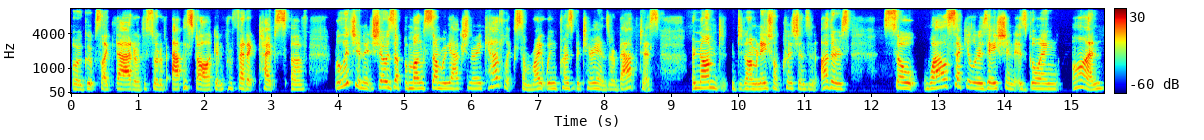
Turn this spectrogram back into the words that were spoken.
or groups like that or the sort of apostolic and prophetic types of religion. It shows up among some reactionary Catholics, some right-wing Presbyterians or Baptists, or non-denominational Christians and others. So while secularization is going on,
